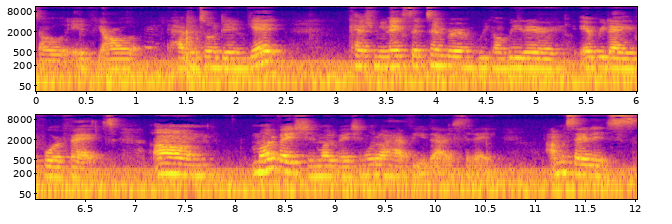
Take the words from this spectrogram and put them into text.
So if y'all haven't tuned in yet, catch me next September. We're gonna be there every day for a fact. Um, motivation, motivation. What do I have for you guys today? I'm gonna say this.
